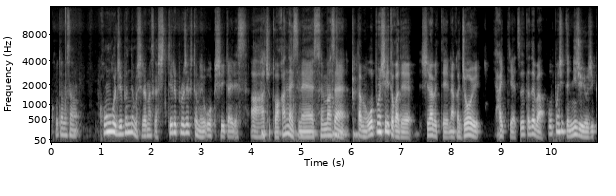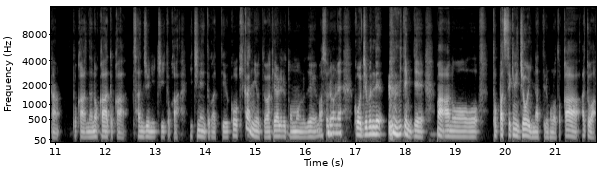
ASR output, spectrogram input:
小太郎さん、今後自分でも調べますが、知っているプロジェクト名を多く知りたいです。ああ、ちょっとわかんないですね。すみません。多分、オープンシーとかで調べて、なんか上位入ってるやつ、例えば、オープンシーって24時間とか7日とか30日とか1年とかっていう、こう、期間によって分けられると思うので、まあ、それをね、こう自分で 見てみて、まあ、あの、突発的に上位になっているものとか、あとは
